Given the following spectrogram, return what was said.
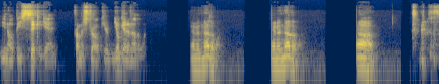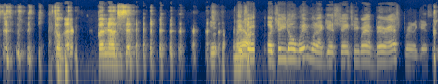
you know be sick again from a stroke. You're, you'll get another one. And another one. And another one. Um. Feel better. Better now that you said until, until you don't win one, I guess, Shane. Until you ran Bayer aspirin, I guess.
